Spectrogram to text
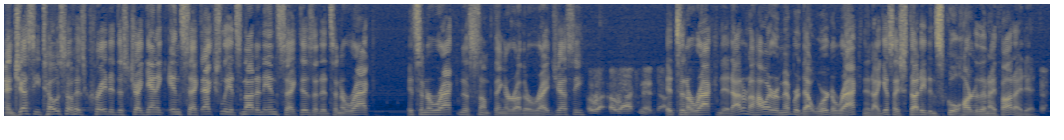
And Jesse Toso has created this gigantic insect. Actually, it's not an insect, is it? It's an arach. It's an arachnid something or other, right, Jesse? Ara- arachnid. It's an arachnid. I don't know how I remembered that word arachnid. I guess I studied in school harder than I thought I did.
